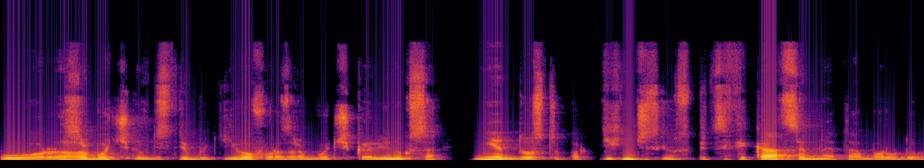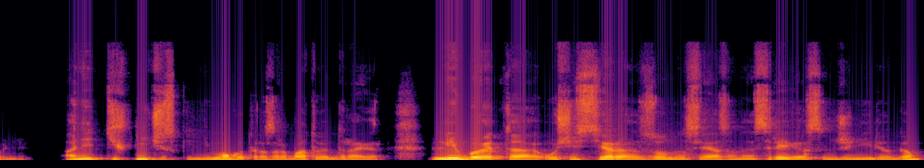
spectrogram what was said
у разработчиков дистрибутивов, у разработчика Linux нет доступа к техническим спецификациям на это оборудование. Они технически не могут разрабатывать драйвер. Либо это очень серая зона, связанная с реверс-инжинирингом,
